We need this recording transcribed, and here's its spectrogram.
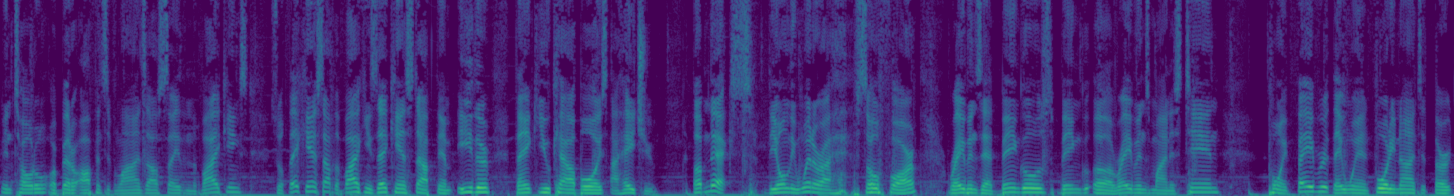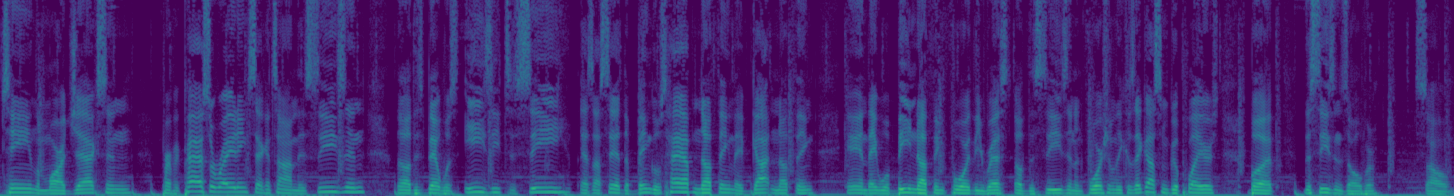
in total, or better offensive lines, I'll say, than the Vikings. So if they can't stop the Vikings, they can't stop them either. Thank you, Cowboys. I hate you. Up next, the only winner I have so far: Ravens at Bengals. Beng- uh, Ravens minus ten point favorite. They win forty nine to thirteen. Lamar Jackson. Perfect passer rating, second time this season. Uh, this bet was easy to see. As I said, the Bengals have nothing. They've got nothing, and they will be nothing for the rest of the season, unfortunately, because they got some good players, but the season's over. So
